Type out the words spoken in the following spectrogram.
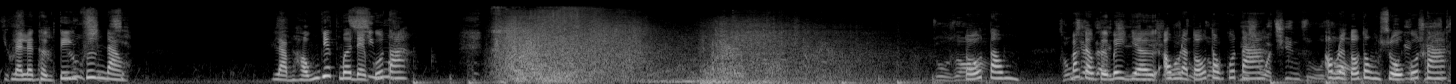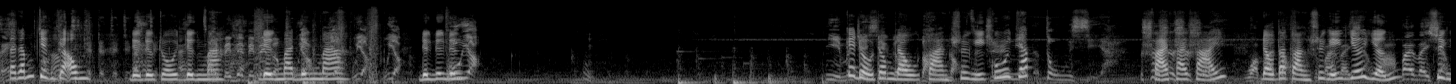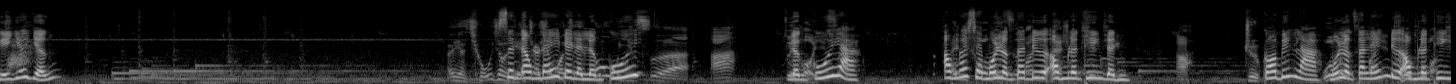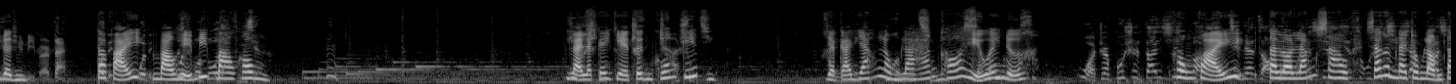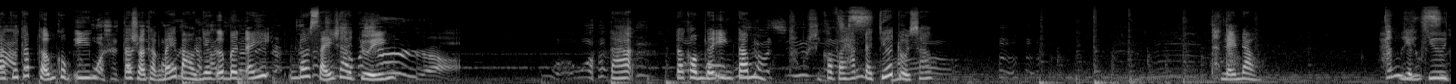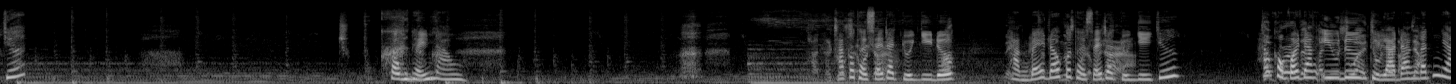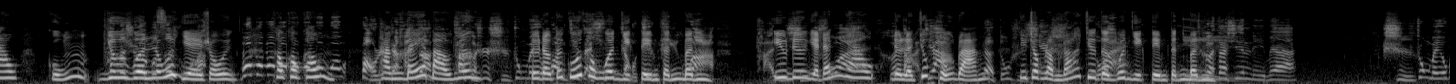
Lại là thần tiên phương nào Làm hỏng giấc mơ đẹp của ta. Tổ tông. Bắt đầu từ bây giờ Ông là tổ tông của ta. Ông là tổ tông ruột của ta. Ta đấm chân cho ông. Được được rồi đừng mà. Đừng mà đừng mà. Đừng đừng đừng. Cái đồ trong đầu toàn suy nghĩ cố chấp. Phải phải phải. Đầu ta toàn suy nghĩ dớ dẫn. Suy nghĩ dớ dẫn Xin ông đấy đây là lần cuối. Lần cuối à? Ông nói xem mỗi lần ta đưa ông lên thiên đình. Có biết là mỗi lần ta lén đưa ông lên thiên đình Ta phải mạo hiểm biết bao không? Lại là cây chè tinh khốn kiếp. Và cả dáng lòng la hán khó hiểu ấy nữa. Không phải Ta lo lắng sao? Sáng hôm nay trong lòng ta cứ thấp thởm không yên. Ta sợ thằng bé bào nhân ở bên ấy Nó xảy ra chuyện Ta Ta không thể yên tâm. Không phải hắn đã chết rồi sao? Lẽ nào? Hắn vẫn chưa chết. Không thể nào. Hắn có thể xảy ra chuyện gì được? Thằng bé đó có thể xảy ra chuyện gì chứ? Hắn không phải đang yêu đương Thì là đang đánh nhau, Cũng vui quên lối về rồi. Không không không. Thằng bé bào nhân, Từ đầu tới cuối không quên việc tìm tịnh bình. Yêu đương và đánh nhau Đều là chút thủ đoạn, Nhưng trong lòng đó chưa từng quên việc tìm tịnh bình.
